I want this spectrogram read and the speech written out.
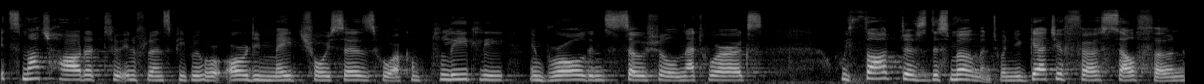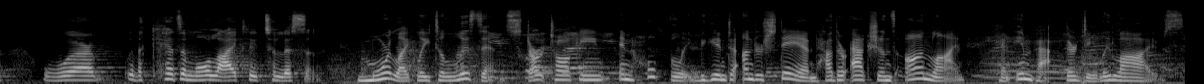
It's much harder to influence people who are already made choices, who are completely embroiled in social networks. We thought there's this moment when you get your first cell phone where the kids are more likely to listen more likely to listen, start talking, and hopefully begin to understand how their actions online can impact their daily lives.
